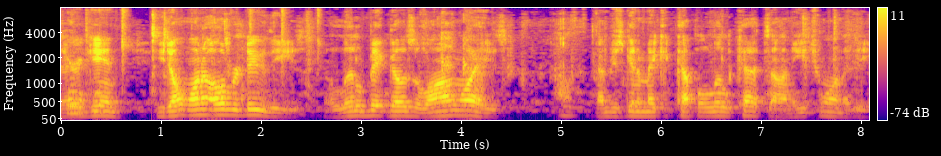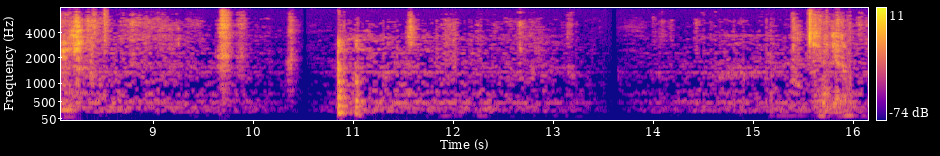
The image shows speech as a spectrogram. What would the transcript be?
There again, you don't want to overdo these. A little bit goes a long ways. I'm just going to make a couple little cuts on each one of these. Can you get him? Do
